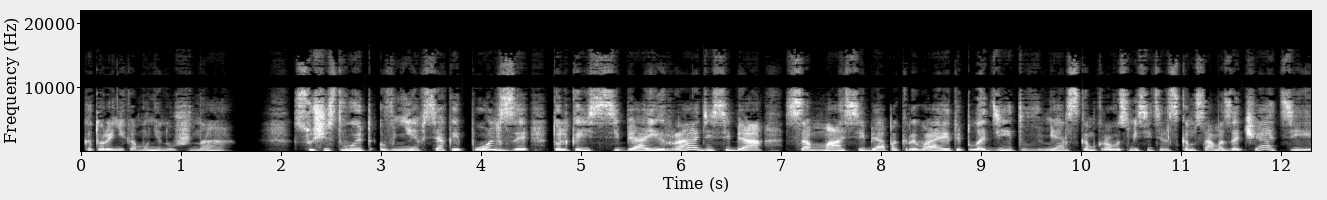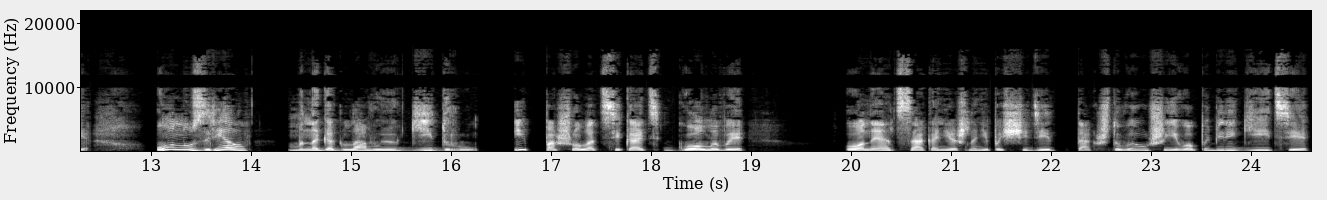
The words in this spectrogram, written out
которая никому не нужна, существует вне всякой пользы, только из себя и ради себя, сама себя покрывает и плодит в мерзком кровосмесительском самозачатии, он узрел многоглавую гидру и пошел отсекать головы. Он и отца, конечно, не пощадит, так что вы уж его поберегите.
